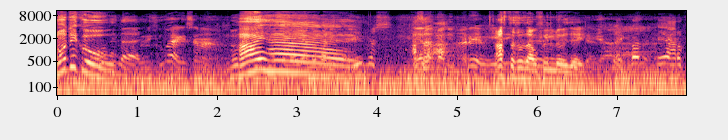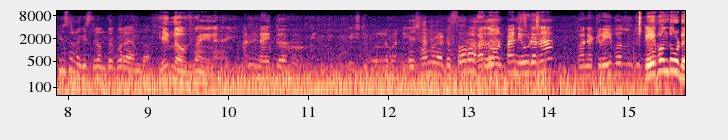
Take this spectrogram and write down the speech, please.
নদী কো? শুকায় গেছে না। হাই হাই আচ্ছা, আস্তে আস্তে যাও ফিল হয়ে যায়। একবার এ আরও পিছনে গেছিলাম তো করে আমরা। এই নাও জানি না। নাই তো এখন বৃষ্টি পড়লে পানি এই সামনে একটা চর আছে। যখন পানি উঠে না তখন একটা এই পর্যন্ত এই পর্যন্ত উঠে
